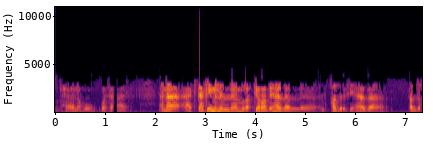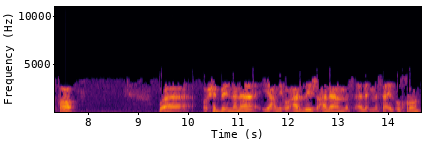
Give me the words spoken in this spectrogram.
سبحانه وتعالى. أنا أكتفي من المذكرة بهذا القدر في هذا اللقاء. وأحب أن أنا يعني أعرج على مسألة مسائل أخرى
